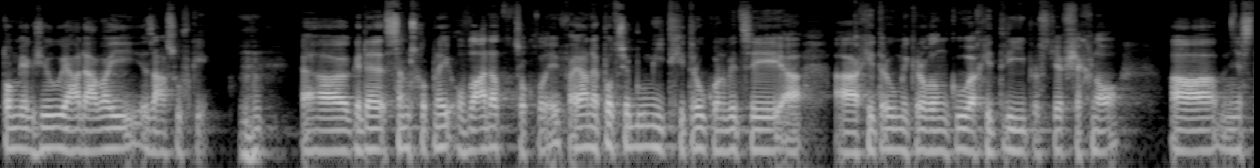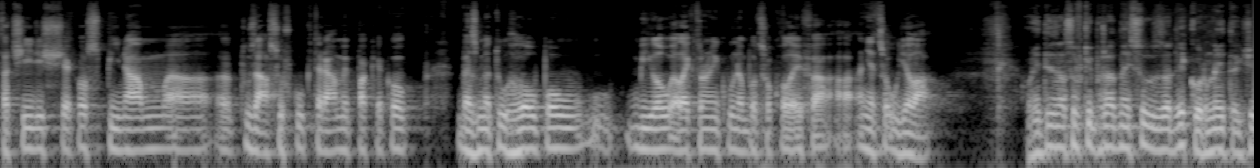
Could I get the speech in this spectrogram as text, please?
tom, jak žiju já, dávají zásuvky. Mm-hmm kde jsem schopný ovládat cokoliv a já nepotřebuji mít chytrou konvici a, a chytrou mikrovlnku a chytrý prostě všechno. A mně stačí, když jako spínám tu zásuvku, která mi pak jako vezme tu hloupou bílou elektroniku nebo cokoliv a, a něco udělá. Oni ty zásuvky pořád nejsou za dvě koruny, takže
